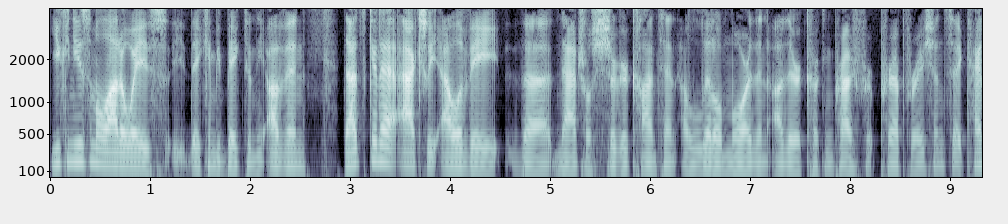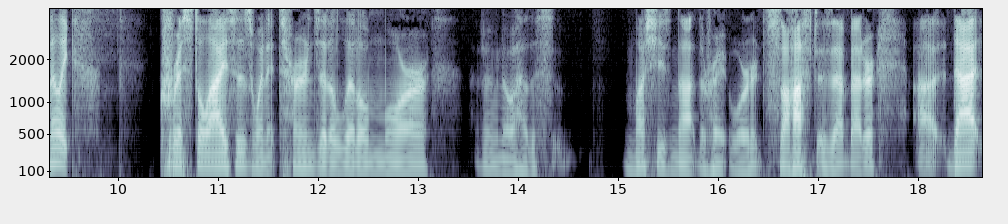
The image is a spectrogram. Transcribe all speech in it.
you can use them a lot of ways. They can be baked in the oven. That's going to actually elevate the natural sugar content a little more than other cooking preparations. It kind of like crystallizes when it turns it a little more. I don't even know how this mushy is not the right word. Soft is that better? Uh, that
